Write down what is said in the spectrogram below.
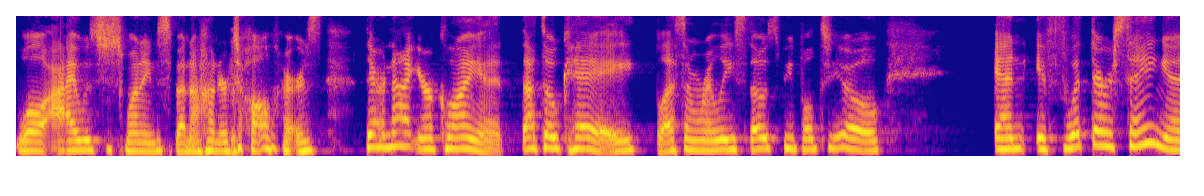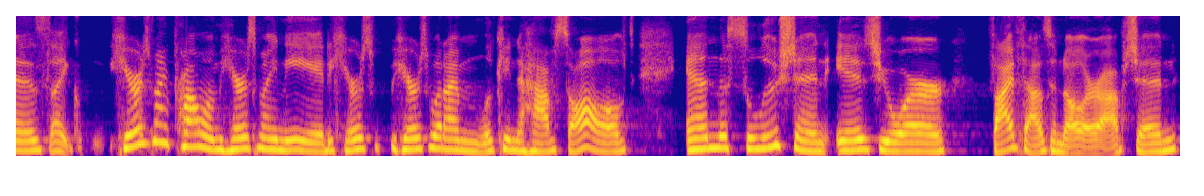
well, I was just wanting to spend a hundred dollars, they're not your client. That's okay. Bless and release those people too. And if what they're saying is like, here's my problem, here's my need, here's here's what I'm looking to have solved, and the solution is your $5,000 option,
